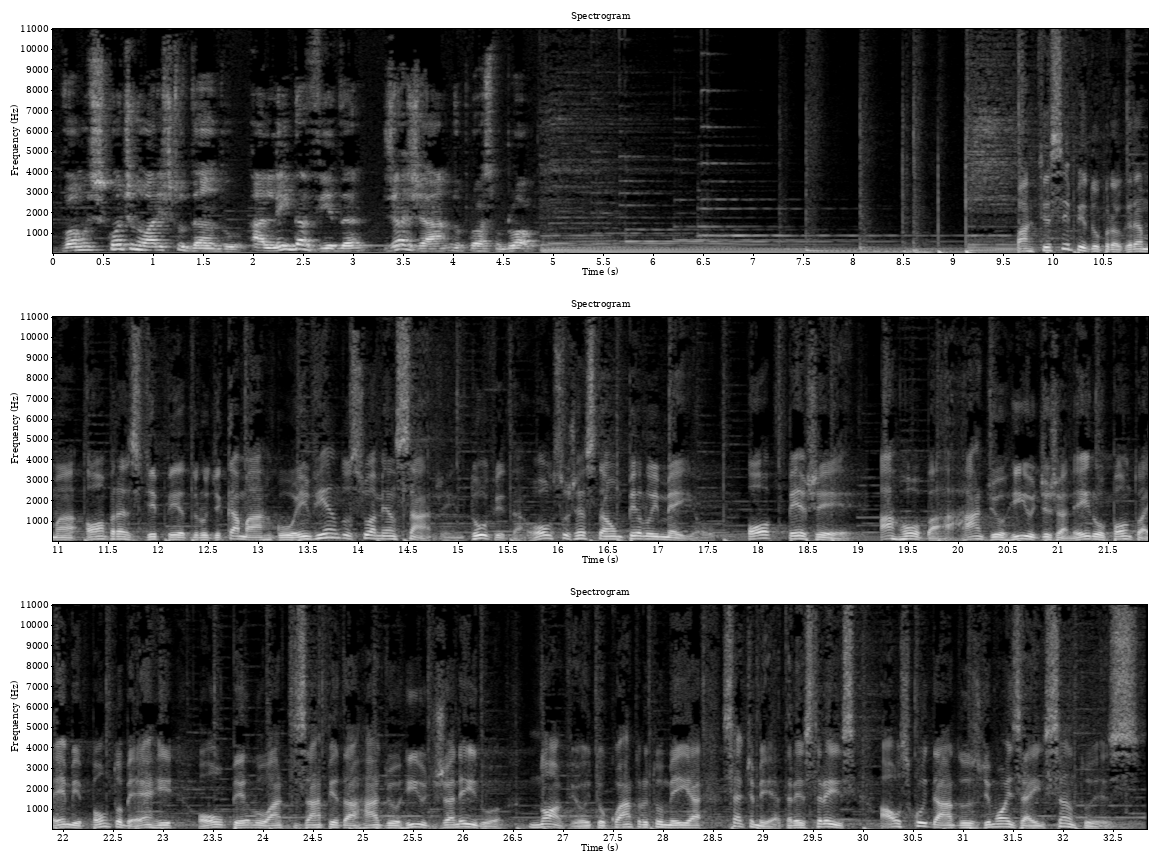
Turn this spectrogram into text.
Vamos continuar estudando a lei da vida já já no próximo bloco. Participe do programa Obras de Pedro de Camargo enviando sua mensagem, dúvida ou sugestão pelo e-mail opg arroba rádio Rio de Janeiro.am.br ou pelo WhatsApp da Rádio Rio de Janeiro 984867633 aos cuidados de Moisés Santos.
